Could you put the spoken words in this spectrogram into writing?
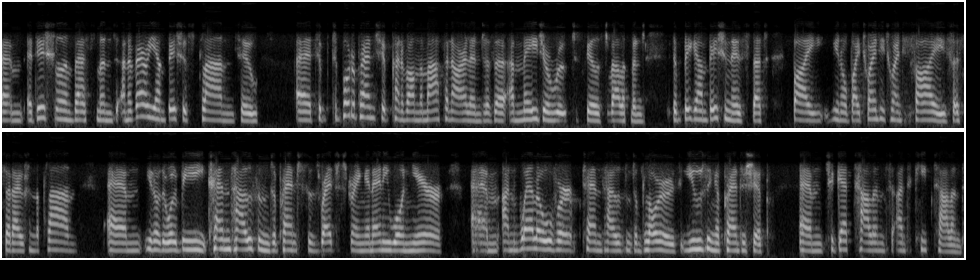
um, additional investment and a very ambitious plan to, uh, to, to put apprenticeship kind of on the map in Ireland as a, a major route to skills development. The big ambition is that by, you know, by 2025, as set out in the plan, um, you know, there will be 10,000 apprentices registering in any one year um, and well over 10,000 employers using apprenticeship um, to get talent and to keep talent.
